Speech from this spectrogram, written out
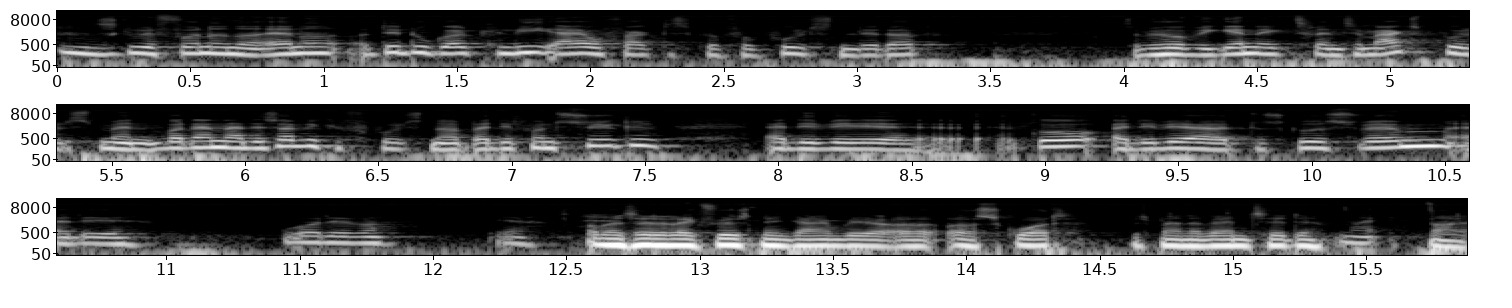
Mm. så skal vi have fundet noget andet. Og det du godt kan lide, er jo faktisk at få pulsen lidt op. Så behøver vi igen ikke træne til makspuls, men hvordan er det så, vi kan få pulsen op? Er det på en cykel? Er det ved at gå? Er det ved at du skal ud og svømme? Er det whatever? Ja, Og man sætter heller ikke fødslen i gang ved at, at squat, hvis man er vant til det. nej, Nej.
